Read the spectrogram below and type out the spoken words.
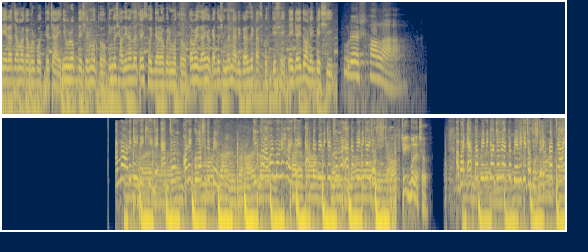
মেয়েরা জামা কাপড় পরতে চায় ইউরোপ দেশের মতো কিন্তু স্বাধীনতা চাই সৌদি আরবের মতো। তবে যাই হোক এত সুন্দর নারীরা যে কাজ করতেছে এইটাই তো অনেক বেশি। পুরে শালা। আমরা অনেকেই দেখি যে একজন অনেকগুলোর সাথে প্রেম করে কিন্তু আমার মনে হয় যে একটা প্রেমিকের জন্য একটা প্রেমিকাই যথেষ্ট। ঠিক বলেছ। আবার একটা প্রেমিকার জন্য একটা প্রেমিকই যথেষ্ট। আমরা চাই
